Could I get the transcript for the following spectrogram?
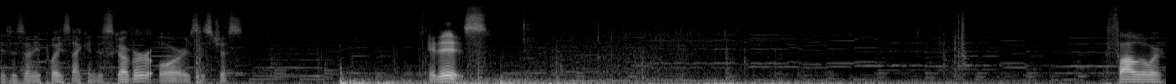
Is this any place I can discover, or is this just... It is. Follower.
